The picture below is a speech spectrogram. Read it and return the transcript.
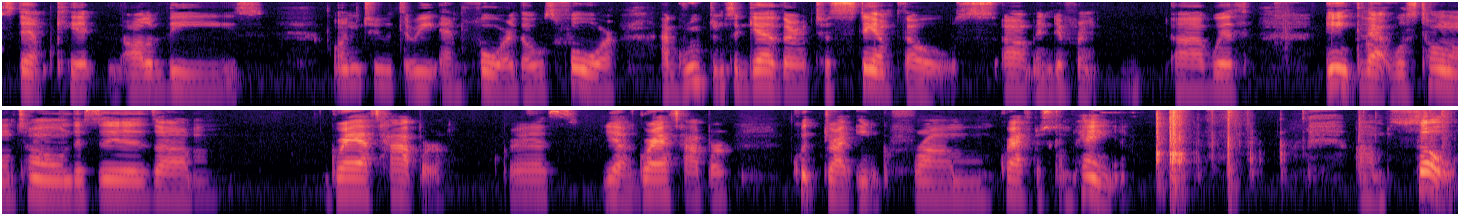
stamp kit. All of these, one, two, three, and four. Those four, I grouped them together to stamp those um, in different, uh, with ink that was tone on tone. This is um, Grasshopper. Grass, yeah, Grasshopper quick dry ink from Crafter's Companion. Um, so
